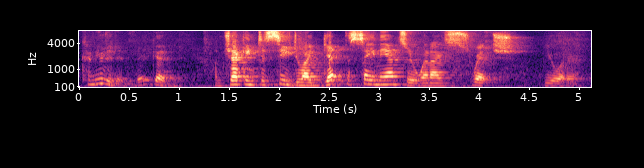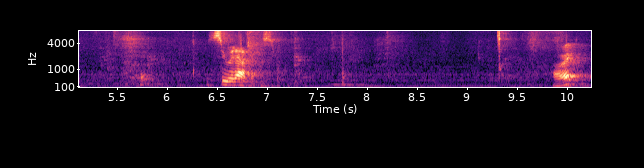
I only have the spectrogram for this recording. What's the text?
Commutative, very good. I'm checking to see, do I get the same answer when I switch the order? Okay, let's see what happens. All right,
